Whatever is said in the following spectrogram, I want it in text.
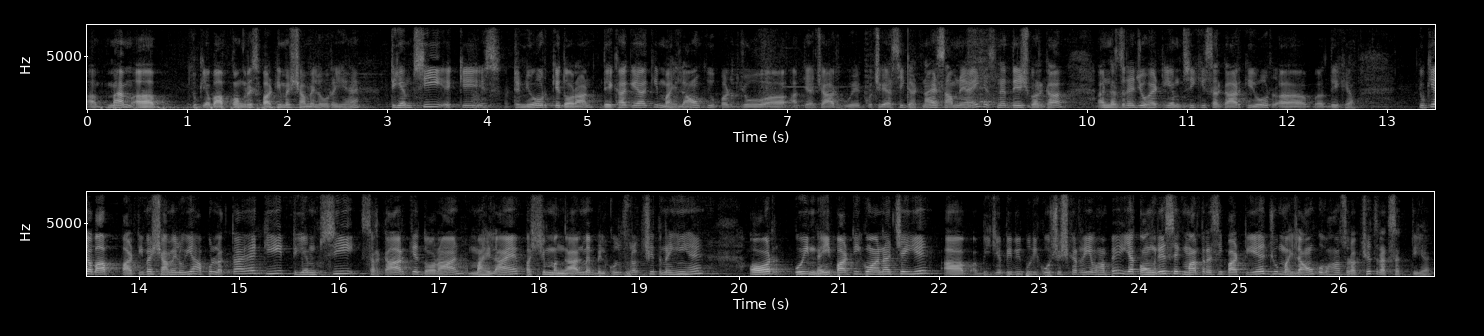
अ, मैम अ, क्योंकि अब आप कांग्रेस पार्टी में शामिल हो रही हैं टीएमसी के इस टेन्योर के दौरान देखा गया कि महिलाओं के ऊपर जो अ, अत्याचार हुए कुछ ऐसी घटनाएं सामने आई जिसने देश भर का अ, नज़रें जो है टीएमसी की सरकार की ओर अ, देखा क्योंकि अब आप पार्टी में शामिल हुई हैं, आपको लगता है कि टीएमसी सरकार के दौरान महिलाएँ पश्चिम बंगाल में बिल्कुल सुरक्षित नहीं हैं और कोई नई पार्टी को आना चाहिए? बीजेपी भी पूरी कोशिश कर रही है वहाँ पे, या कांग्रेस एकमात्र ऐसी पार्टी है जो महिलाओं को वहाँ सुरक्षित रख सकती है?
